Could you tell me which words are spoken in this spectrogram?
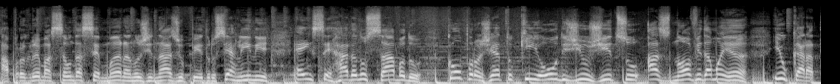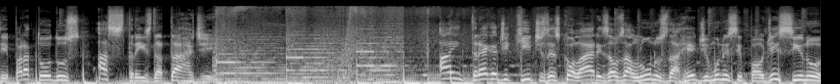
A programação da semana no ginásio Pedro Ciarline é encerrada no sábado, com o projeto Kyo de Jiu-Jitsu às 9 da manhã e o Karatê para Todos às 3 da tarde. A entrega de kits escolares aos alunos da rede municipal de ensino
